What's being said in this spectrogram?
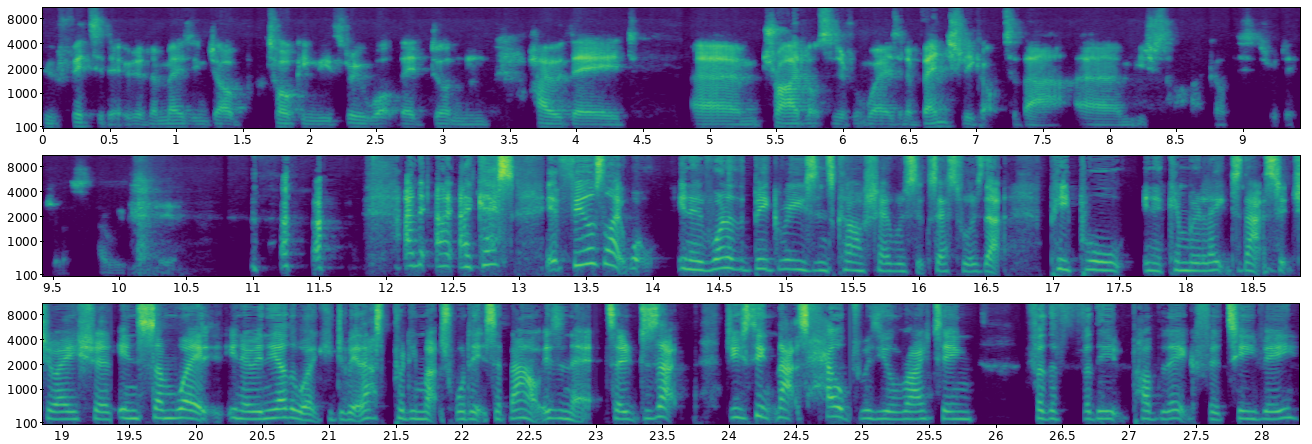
who fitted it did an amazing job talking me through what they'd done and how they'd um, tried lots of different ways and eventually got to that. Um, you just oh my God, this is ridiculous how we got here. and I, I, guess it feels like what you know one of the big reasons Car Share was successful is that people you know can relate to that situation in some way you know in the other work you do it that's pretty much what it's about isn't it? So does that do you think that's helped with your writing for the for the public for tv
